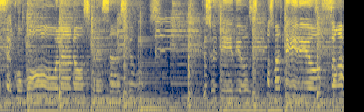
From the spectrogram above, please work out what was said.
Se acumulan os presagios Que os suicidios, os martirios son a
